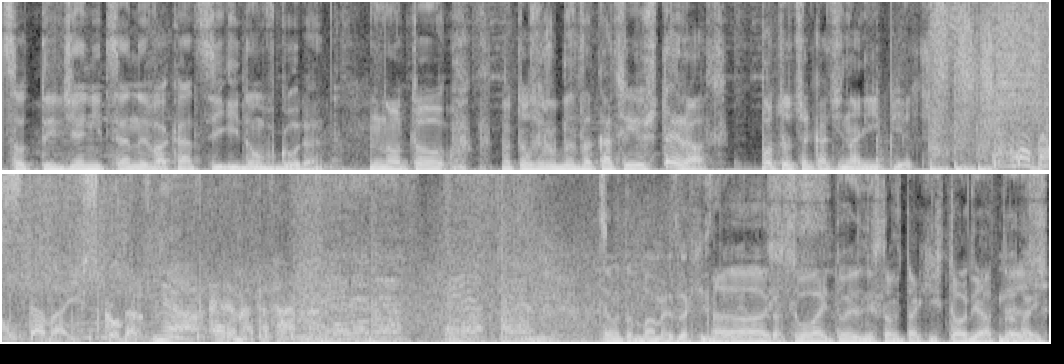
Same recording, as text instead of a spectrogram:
co tydzień ceny wakacji idą w górę. No to, no to zróbmy wakacje już teraz. Po co czekać na lipiec? Wstawaj, Wstawaj, szkoda dnia w RMF FM. Co my tam mamy za historię? A, teraz? słuchaj, to jest niesamowita historia Dawaj. też.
